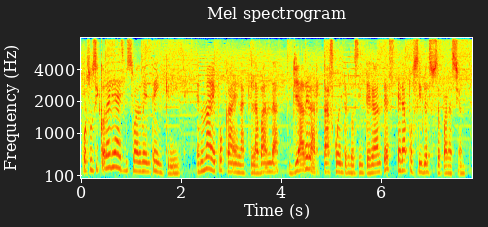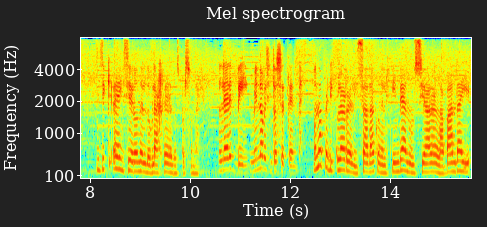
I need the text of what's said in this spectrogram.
Por su psicodelia es visualmente increíble en una época en la que la banda, ya del hartazgo entre los integrantes, era posible su separación. Ni siquiera hicieron el doblaje de los personajes. Let It Be, 1970. Una película realizada con el fin de anunciar a la banda y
